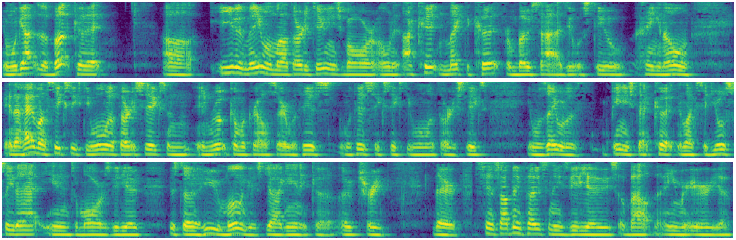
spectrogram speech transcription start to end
And we got to the butt cut, uh, even me with my 32 inch bar on it, I couldn't make the cut from both sides. It was still hanging on. And I had my 661 with a 36 and, and Rook come across there with his, with his 661 with a 36 and was able to finish that cut. And like I said, you'll see that in tomorrow's video. Just a humongous, gigantic uh, oak tree there. Since I've been posting these videos about the Amory area,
